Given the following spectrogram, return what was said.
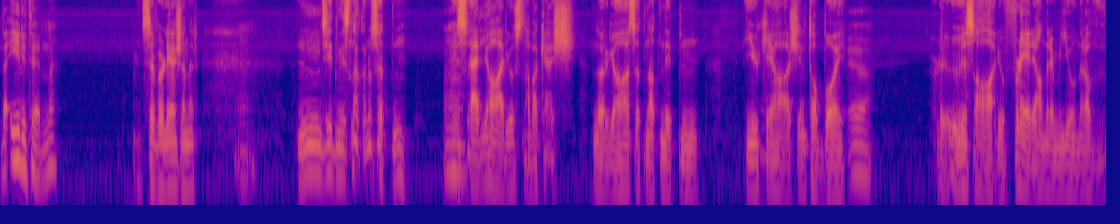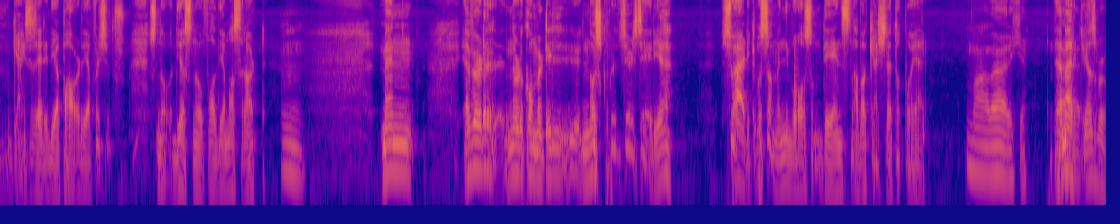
Det er irriterende. Selvfølgelig, jeg skjønner. Mm, Siden vi snakker om 17 I Sverige har jo Snabba Cash. Norge har 17, 18, 19. UK har sin Topboy. Ja. USA har jo flere andre millioner av gangsterserier. De har Power, de har, Snow, de har Snowfall, de har masse rart. Men jeg føler når det kommer til norskprodusert serie, så er det ikke på samme nivå som det en Snabba Cash eller oppå her. Nei, det er ikke. Det er merkelig, altså, bro.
